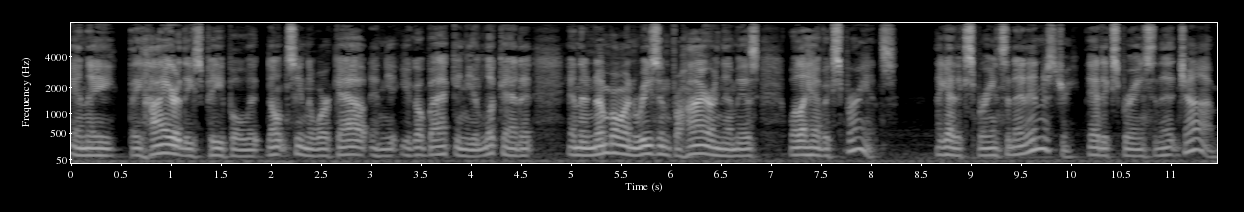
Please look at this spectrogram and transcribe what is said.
and they, they hire these people that don't seem to work out, and you, you go back and you look at it, and their number one reason for hiring them is, well, they have experience. They got experience in that industry, they had experience in that job.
